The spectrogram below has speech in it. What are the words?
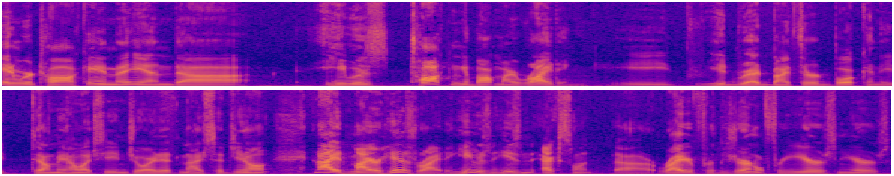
and we were talking, and, and uh, he was talking about my writing. He had read my third book, and he'd tell me how much he enjoyed it. And I said, you know, and I admire his writing. He was he's an excellent uh, writer for the Journal for years and years.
